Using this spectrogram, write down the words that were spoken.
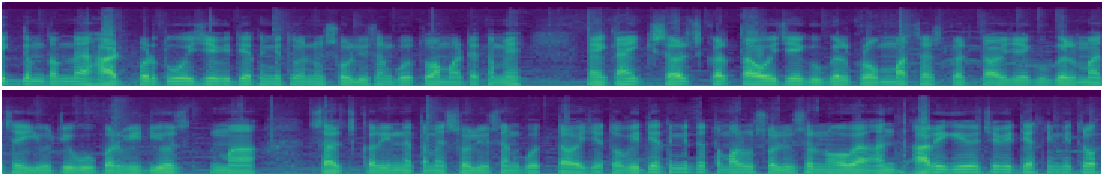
એકદમ તમને હાર્ડ પડતું હોય છે. વિદ્યાર્થી મિત્રો, એનું સોલ્યુશન ગોતવા માટે તમે કંઈ, કાંઈક સર્ચ કરતા હોય છે. ગૂગલ ક્રોમમાં સર્ચ કરતા હોય છે. ગૂગલમાં છે યુટ્યુબ ઉપર વિડીયોઝમાં સર્ચ કરીને તમે સોલ્યુશન ગોતતા હોય છે. તો વિદ્યાર્થી મિત્રો, તમારું સોલ્યુશનનો હવે અંત આવી ગયો છે વિદ્યાર્થી મિત્રો.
